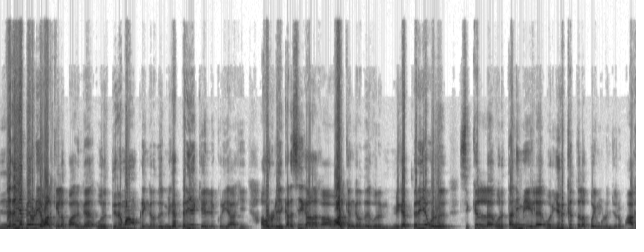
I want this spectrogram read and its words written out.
நிறைய பேருடைய வாழ்க்கையில் பாருங்க ஒரு திருமணம் அப்படிங்கிறது மிகப்பெரிய கேள்விக்குறியாகி அவருடைய கடைசி கால கா- வாழ்க்கைங்கிறது ஒரு மிகப்பெரிய ஒரு சிக்கலில் ஒரு தனிமையில் ஒரு இறுக்கத்தில் போய் முடிஞ்சிடும் ஆக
